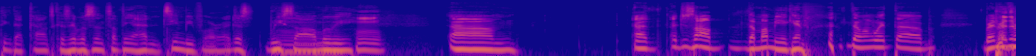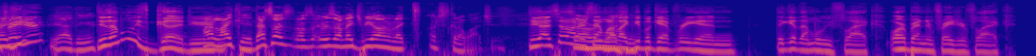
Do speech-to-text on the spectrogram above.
think that counts because it wasn't something I hadn't seen before. I just resaw a movie. Hmm. Um, uh, I just saw The Mummy again, the one with uh, Brendan, Brendan Fraser. Fraser? Yeah, dude. Dude, that movie's good, dude. I like it. That's why it was, it was on HBO, and I'm like, I'm just gonna watch it. Dude, I still don't So understand why like it. people get freaking they give that movie flack or Brendan Fraser flack.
